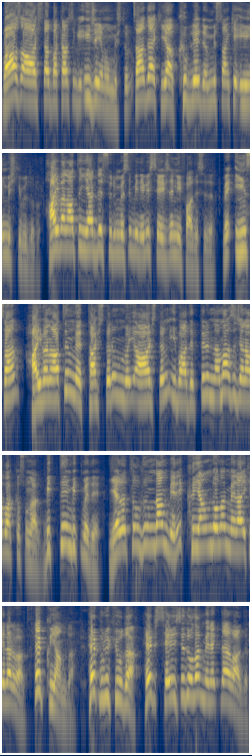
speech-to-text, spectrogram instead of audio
Bazı ağaçlar bakarsın ki iyice yamulmuştur. Sana der ki ya kıbleye dönmüş sanki eğilmiş gibi durur. Hayvanatın yerde sürünmesi bir nevi secdenin ifadesidir. Ve insan hayvanatın ve taşların ve ağaçların ibadetleri namazı Cenab-ı Hakk'a sunar. Bittiğin bitmedi. Yaratıldığından beri kıyamda olan melaikeler vardır. Hep kıyamda. Hep rükuda, hep secdede olan melekler vardır.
